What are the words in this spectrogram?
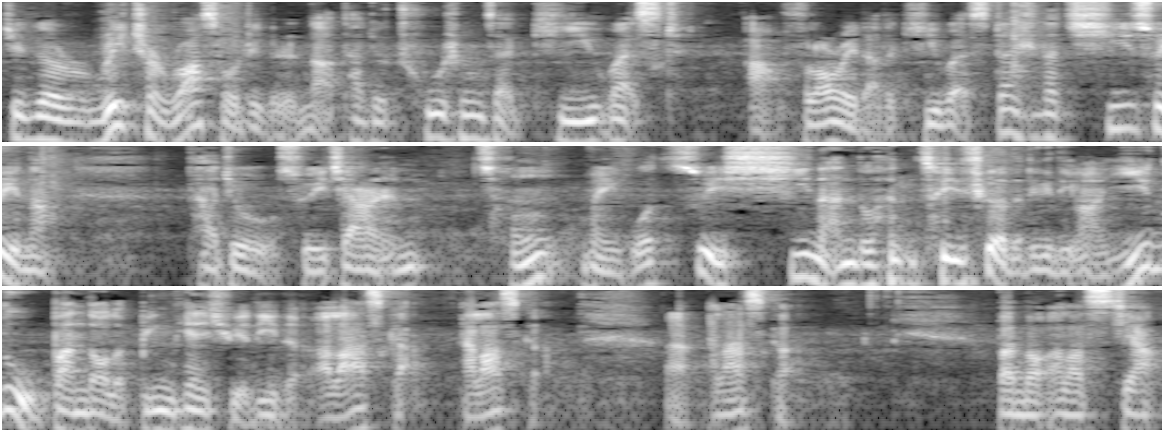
这个 Richard Russell 这个人呢，他就出生在 Key West 啊，Florida 的 Key West，但是他七岁呢。他就随家人从美国最西南端、最热的这个地方，一路搬到了冰天雪地的阿拉斯加。阿拉斯加，啊，阿拉斯加，搬到阿拉斯加。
